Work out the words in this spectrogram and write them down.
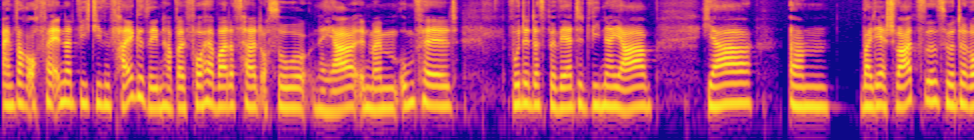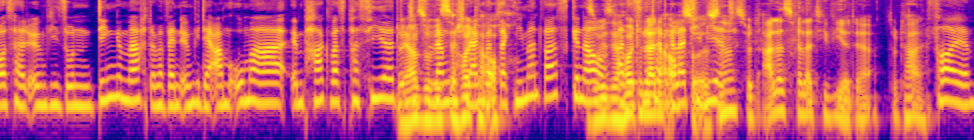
einfach auch verändert, wie ich diesen Fall gesehen habe. Weil vorher war das halt auch so, naja, in meinem Umfeld wurde das bewertet wie, naja, ja, ähm, weil der schwarz ist, wird daraus halt irgendwie so ein Ding gemacht. Aber wenn irgendwie der armen Oma im Park was passiert und Ja, die so es zusammengeschlagen wird, auch- sagt niemand was. Genau. so wie es ja Also heute wird leider halt auch so ist. Ne? Es wird alles relativiert, ja, total. Voll.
